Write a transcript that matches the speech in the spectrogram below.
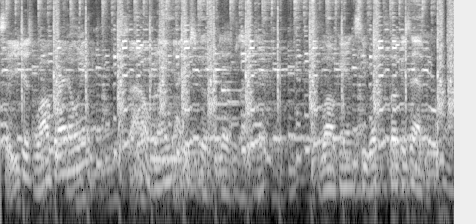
So you just walk right on in. So I don't blame you. I used to go to clubs like that. Walk in, see what the fuck is happening.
